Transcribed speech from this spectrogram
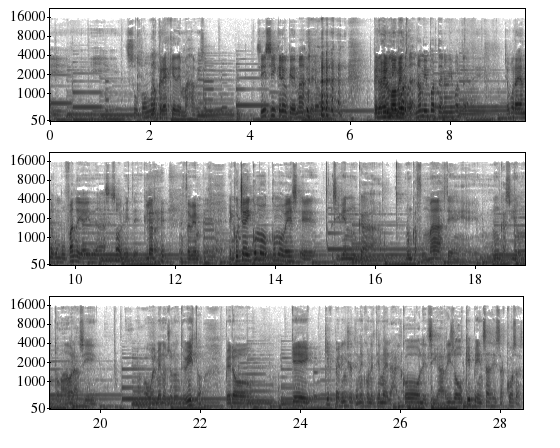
Y, y supongo. ¿No que- crees que de más a veces? Sí, sí, creo que demás, pero. Pero es no el me momento. Importa, no me importa, no me importa. Yo por ahí ando con bufanda y ahí hace sol, ¿viste? Claro, está bien. Escucha, ¿y cómo, cómo ves, eh, si bien nunca, nunca fumaste, nunca has sido un tomador así, o al menos yo no te he visto, pero ¿qué, qué experiencia tenés con el tema del alcohol, el cigarrillo, o qué pensás de esas cosas?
